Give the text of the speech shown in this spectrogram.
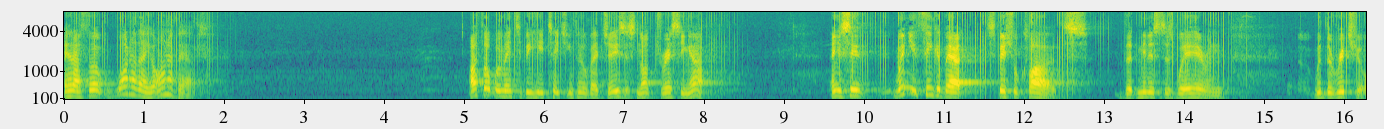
And I thought, what are they on about? I, thought we are meant to be here teaching people about Jesus, not dressing up. And you see, when you think about special clothes that ministers wear and with the ritual,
